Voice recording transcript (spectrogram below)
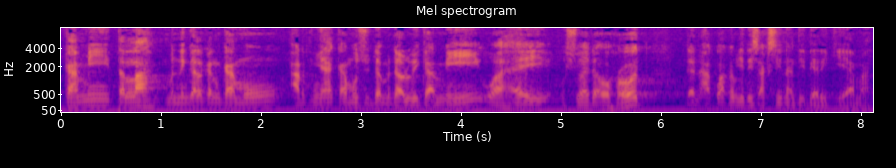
kami telah meninggalkan kamu artinya kamu sudah mendahului kami wahai syuhada Uhud dan aku akan menjadi saksi nanti dari kiamat.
